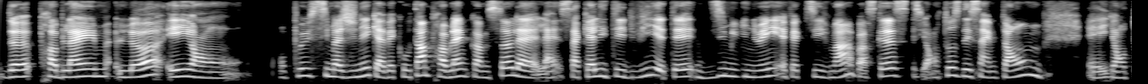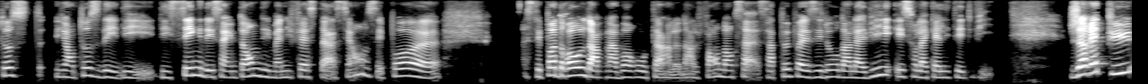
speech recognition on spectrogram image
de problèmes-là et on, on peut s'imaginer qu'avec autant de problèmes comme ça, sa qualité de vie était diminuée effectivement parce qu'ils ont tous des symptômes et ils ont tous, ils des, signes, des symptômes, des manifestations. C'est pas, euh, pas drôle d'en avoir autant, là, dans le fond. Donc, ça, ça peut peser lourd dans la vie et sur la qualité de vie. J'aurais pu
